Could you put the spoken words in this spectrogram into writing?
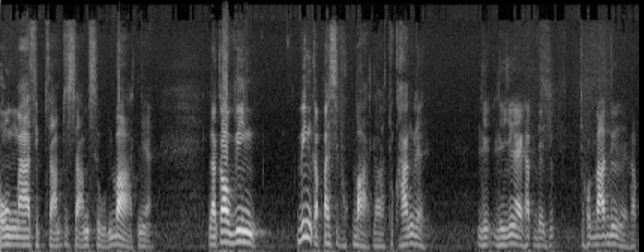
ลงมา 13.30 บาทเนี่ยแล้วก็วิ่งวิ่งกลับไป 16 บาทแล้วทุกครั้งเลย หรือหรือยังไงครับ เดี๋ยวคนบ้านดูหน่อยครับ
